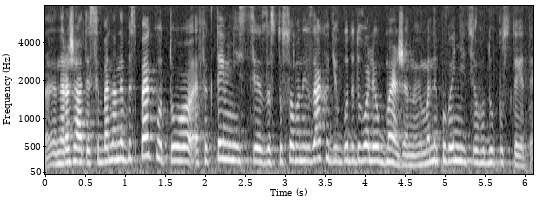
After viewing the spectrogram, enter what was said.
е, наражати себе на небезпеку, то ефективність застосованих заходів буде доволі обмеженою. Ми не повинні цього допустити.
